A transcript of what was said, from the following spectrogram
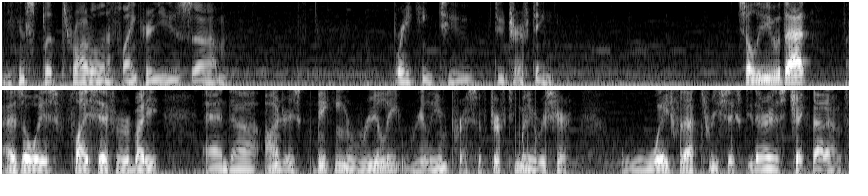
you can split throttle in a flanker and use um, braking to do drifting. So I'll leave you with that. As always, fly safe, everybody. And uh, Andre's making really, really impressive drifting maneuvers here. Wait for that 360. There it is. Check that out.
